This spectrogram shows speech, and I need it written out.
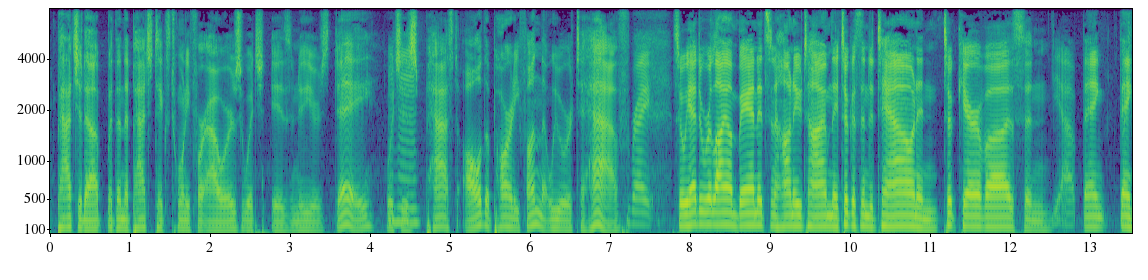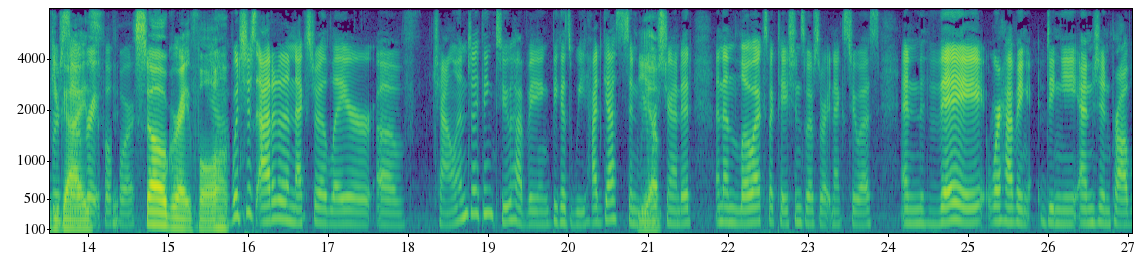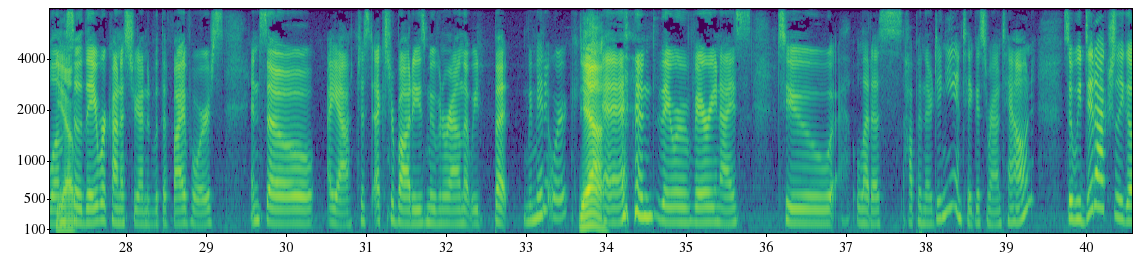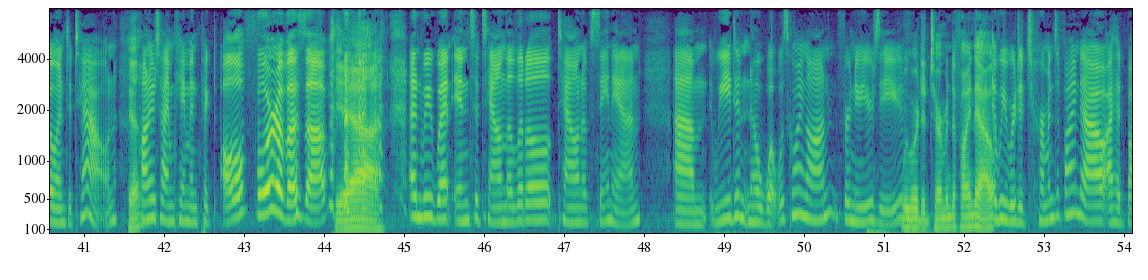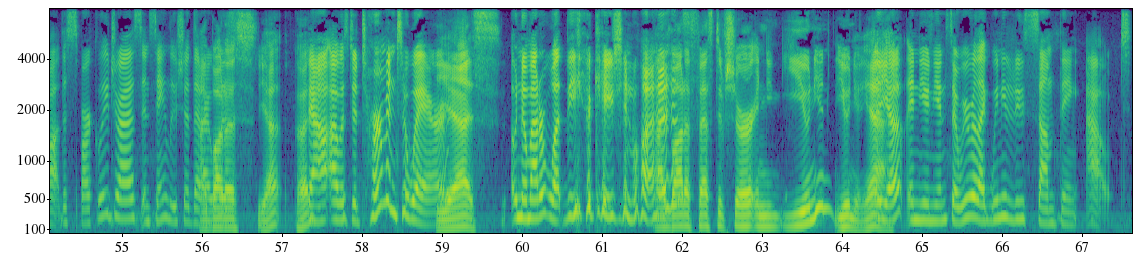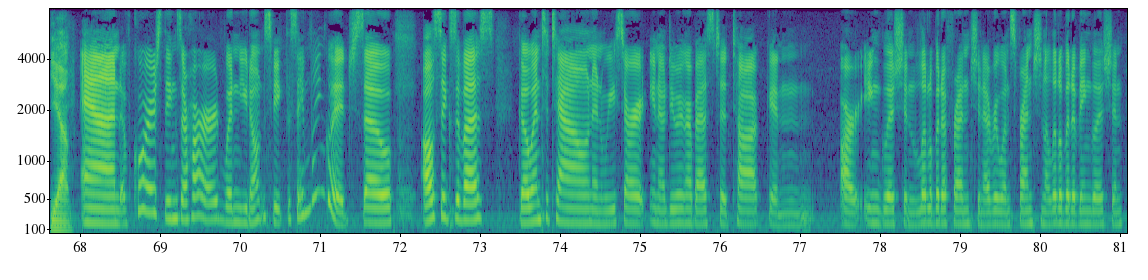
patch it up. But then the patch takes 24 hours, which is New Year's Day, which is mm-hmm. past all the party fun that we were to have. Right. So we had to rely on bandits and Hanu time. They took us into town and took care of us, and Yeah. thank thank you we're so grateful for. So grateful. Yeah. Which just added an extra layer of challenge, I think, too, having because we had guests and we were stranded, and then Low Expectations was right next to us, and they were having dinghy engine problems, Yep. so they were kind of stranded with the five horse, and so uh, yeah, just extra bodies moving around that we, but we made it work. Yeah. and they were very nice to let us hop in their dinghy and take us around town. So we did actually go into town. Yeah. Hanu Time came and picked all four of us up Yeah. and we went into town, the little town of St. Anne. Um, we didn't know what was going on for New Year's Eve. we were determined to find out. and we were determined to find out. I had bought this sparkly dress in St. Lucia that I, I bought us. Yeah. Go ahead. bound- I was determined to wear, Yes. no matter what the occasion was. I bought a festive shirt in Union. Union. Yeah. Yep, in Union. So we were like, we need to do something out. Yeah. And of course, things are hard when you don't speak the same language. So all six of us go into town and we start, you know, doing our best to talk and our English and a little bit of French and everyone's French and a little bit of English. And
